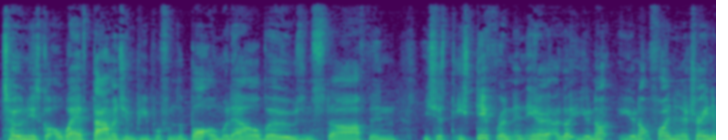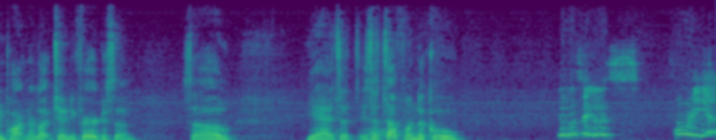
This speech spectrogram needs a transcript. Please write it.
Tony's got a way of damaging people from the bottom with elbows and stuff, and he's just he's different, isn't he? Uh, like you're not you're not finding a training partner like Tony Ferguson, so yeah, it's a it's a tough one to call. It was it was Poirier.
